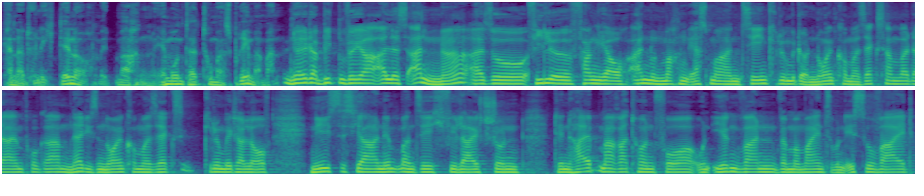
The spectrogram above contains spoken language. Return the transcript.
kann natürlich dennoch mitmachen, ermuntert Thomas Bremermann. Ne, da bieten wir ja alles an. Ne? Also viele fangen ja auch an und machen erstmal einen 10 Kilometer, 9,6 haben wir da im Programm, ne? diesen 9,6 Kilometer Lauf. Nächstes Jahr nimmt man sich vielleicht schon den Halbmarathon vor und irgendwann, wenn man meint, man ist so weit,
